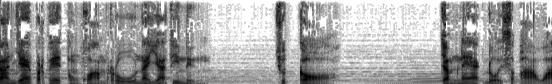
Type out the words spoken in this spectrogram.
การแยกประเภทของความรู้นัยยะที่หนึ่งชุดกอจำแนกโดยสภาวะ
